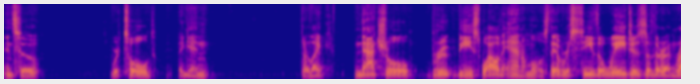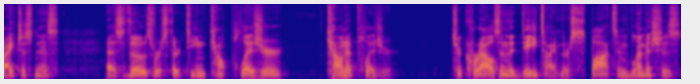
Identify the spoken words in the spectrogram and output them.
And so we're told again they're like natural brute beasts, wild animals. They'll receive the wages of their unrighteousness as those verse 13 count pleasure, count it pleasure to carouse in the daytime, their spots and blemishes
